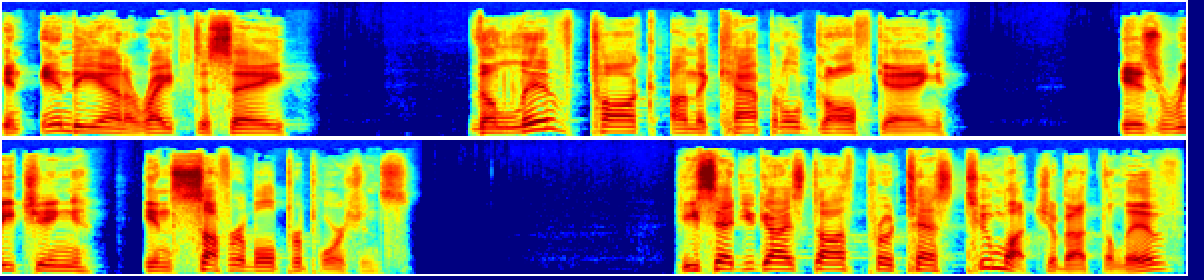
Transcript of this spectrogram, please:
in Indiana writes to say the LIV talk on the Capital Golf Gang is reaching insufferable proportions. He said, You guys doth protest too much about the LIV.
